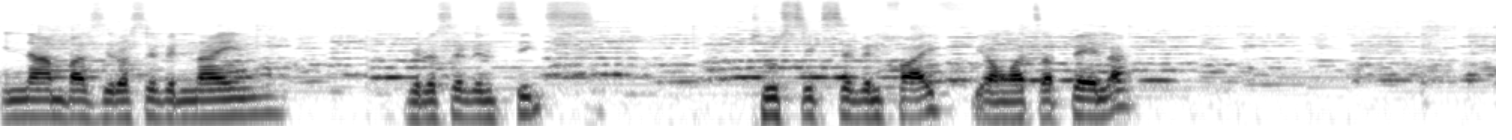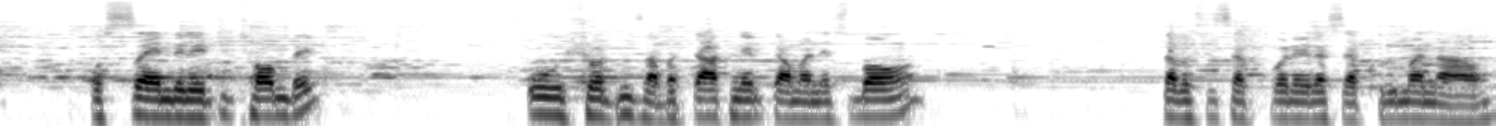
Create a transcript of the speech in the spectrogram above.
inamba 079 076 2675 uyangwhatsappela usende leti thombe. Usho tindzaba takho neligama nesibongo. Sizabe sisakufonela siyakhuluma nawe.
